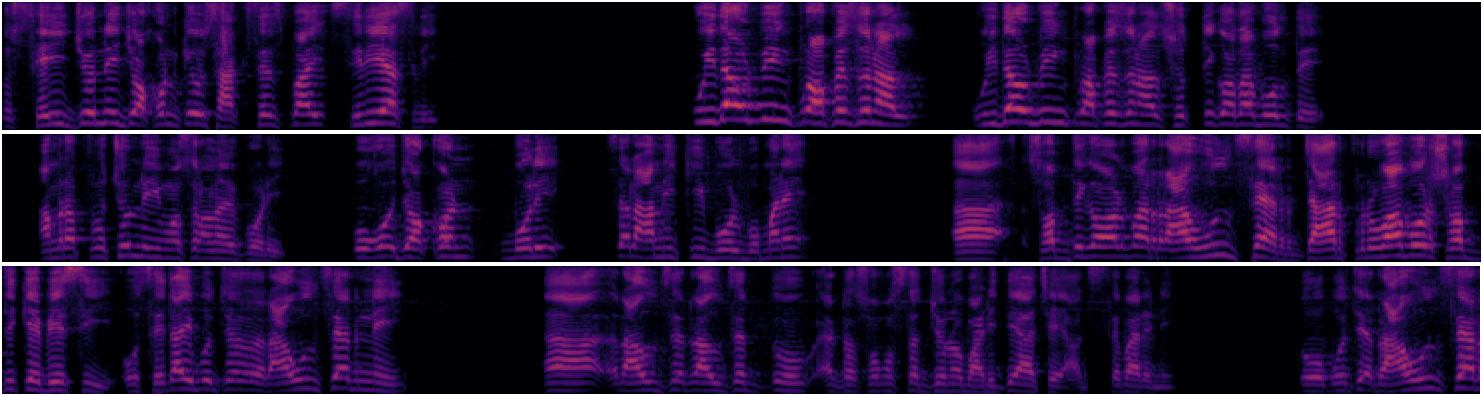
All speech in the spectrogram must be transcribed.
তো সেই জন্যই যখন কেউ সাকসেস পায় seriously without being professional without being professional সত্যি কথা বলতে, আমরা প্রচণ্ড ইমোশনাল হয়ে পড়ি। ও যখন বলি, স্যার, আমি কি বলব? মানে সব থেকে বড় রাহুল স্যার, যার প্রভাব ওর সব থেকে বেশি, ও সেটাই বলছে, রাহুল স্যার নেই। রাহুল স্যার রাহুল স্যার তো একটা সমস্যার জন্য বাড়িতে আছে, আসতে পারেনি। তো বলছে, রাহুল স্যার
